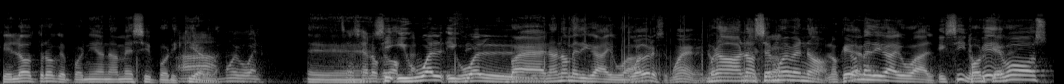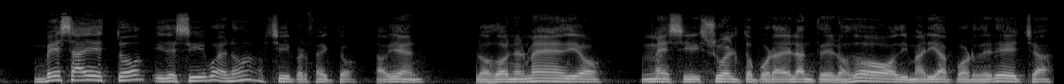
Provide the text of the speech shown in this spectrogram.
que el otro que ponían a Messi por izquierda. Ah, muy bueno. Eh, Sí, o sea, igual, igual. Bueno, no me diga Los igual. jugadores se mueven. No, no, se Claro. mueven, no. No, me ahí. diga igual. Y sí, Porque quedan vos ves a esto y decís, bueno, sí, perfecto, está bien. Los dos en el medio, Messi suelto por adelante de los dos, Di María por derecha,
